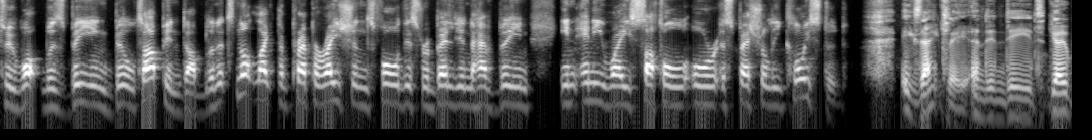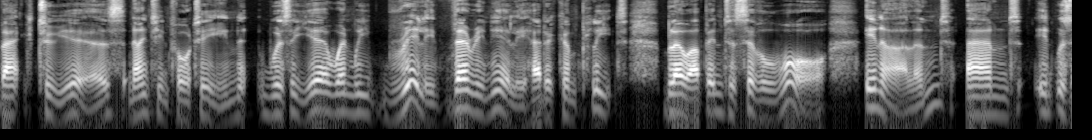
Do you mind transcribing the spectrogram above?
to what was being built up in Dublin. It's not like the preparations for this rebellion have been in any way subtle or especially cloistered. Exactly, and indeed, go back two years, 1914 was a year when we really very nearly had a complete blow up into civil war in Ireland, and it was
